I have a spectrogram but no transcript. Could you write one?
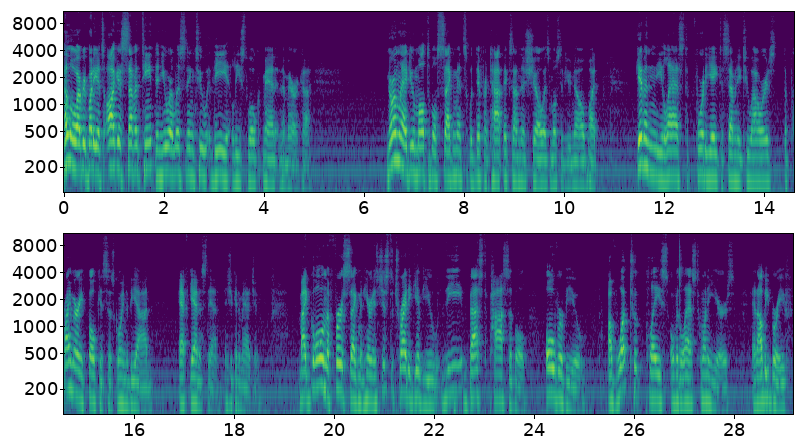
Hello, everybody. It's August 17th, and you are listening to The Least Woke Man in America. Normally, I do multiple segments with different topics on this show, as most of you know, but given the last 48 to 72 hours, the primary focus is going to be on Afghanistan, as you can imagine. My goal in the first segment here is just to try to give you the best possible overview of what took place over the last 20 years, and I'll be brief,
